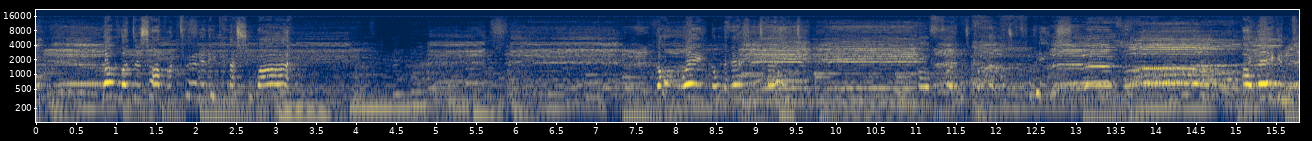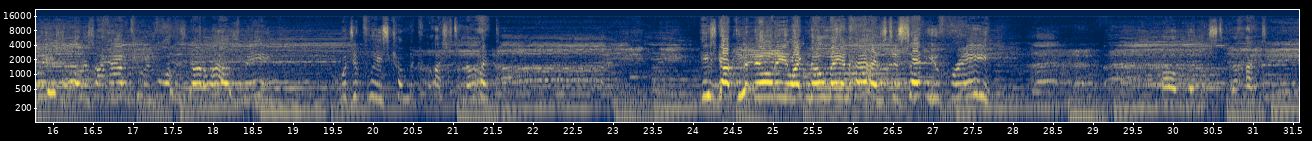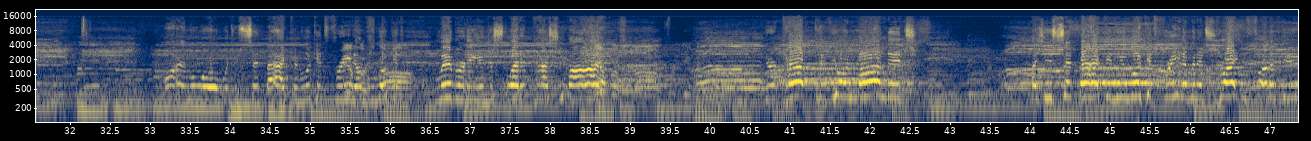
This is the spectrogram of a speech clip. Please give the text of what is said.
don't let this opportunity pass you by. Don't wait. Don't hesitate. God allows me, would you please come to Christ tonight? He's got the ability, like no man has, to set you free. Oh, goodness, tonight. Why in the world would you sit back and look at freedom and look at liberty and just let it pass you by? Help us, God. Forgive us. You're captive, you're in bondage. As you sit back and you look at freedom and it's right in front of you.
